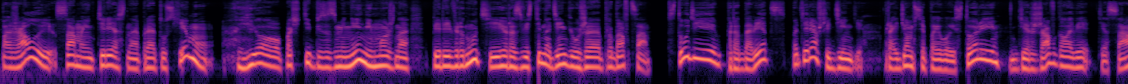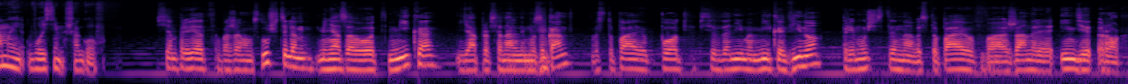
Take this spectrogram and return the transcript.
Пожалуй, самое интересное про эту схему, ее почти без изменений можно перевернуть и развести на деньги уже продавца. В студии продавец, потерявший деньги. Пройдемся по его истории, держа в голове те самые восемь шагов. Всем привет, уважаемым слушателям. Меня зовут Мика, я профессиональный музыкант. Выступаю под псевдонимом Мика Вино. Преимущественно выступаю в жанре инди-рок.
